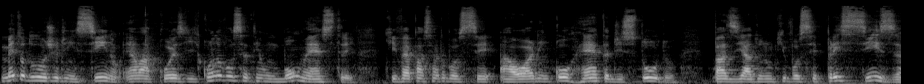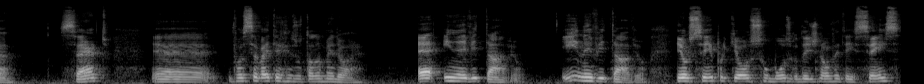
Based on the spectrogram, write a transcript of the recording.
Metodologia de ensino é uma coisa que quando você tem um bom mestre que vai passar para você a ordem correta de estudo, baseado no que você precisa, certo? É, você vai ter resultado melhor. É inevitável. Inevitável. Eu sei porque eu sou músico desde 96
